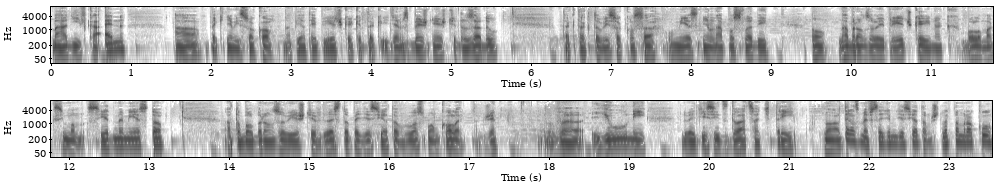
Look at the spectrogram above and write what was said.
má dívka N a pekne vysoko na 5. priečke, keď tak idem zbežne ešte dozadu, tak takto vysoko sa umiestnil naposledy no, na bronzovej priečke, inak bolo maximum 7. miesto a to bol bronzový ešte v 258. kole, takže v júni 2023. No ale teraz sme v 74. roku,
